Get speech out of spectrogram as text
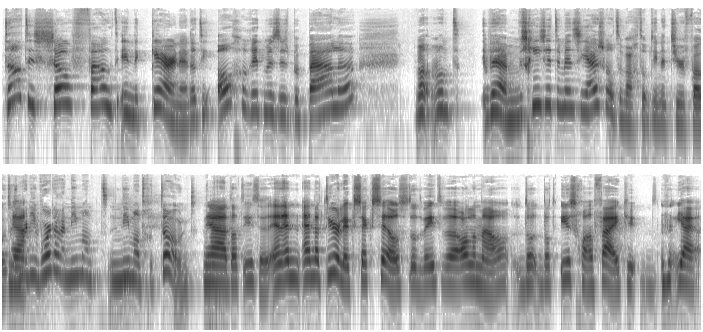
dat is zo fout in de kern. Dat die algoritmes dus bepalen. Want, want ja, misschien zitten mensen juist wel te wachten op die natuurfoto's. Ja. Maar die worden aan niemand, niemand getoond. Ja, dat is het. En, en, en natuurlijk, seks zelfs, dat weten we allemaal. Dat, dat is gewoon feit. Je, ja,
